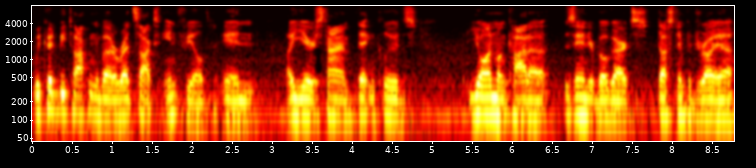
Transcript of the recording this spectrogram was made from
we could be talking about a Red Sox infield in a year's time that includes Yoan Moncada, Xander Bogaerts, Dustin Pedroia,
